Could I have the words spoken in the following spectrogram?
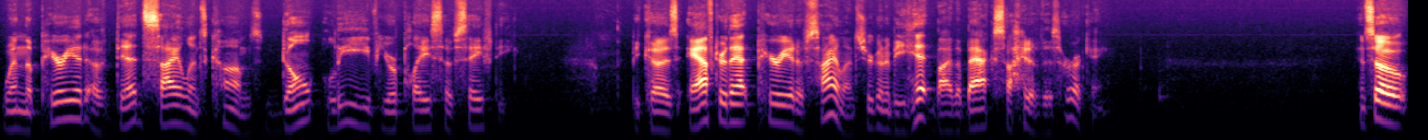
when the period of dead silence comes, don't leave your place of safety. Because after that period of silence, you're going to be hit by the backside of this hurricane. And so,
